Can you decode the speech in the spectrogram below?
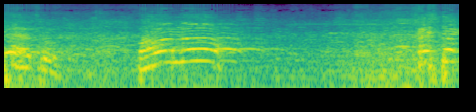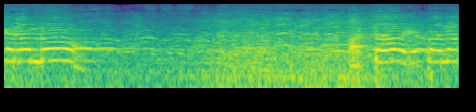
ते असो भावांनो कष्टकऱ्यांनो आता येताना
